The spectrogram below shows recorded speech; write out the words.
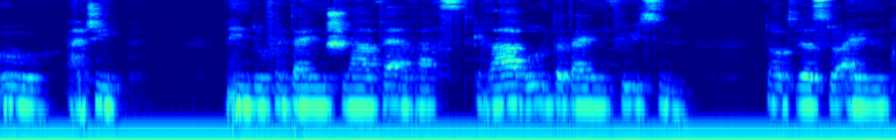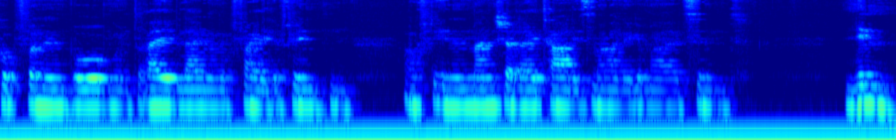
O Ajib, wenn du von deinem Schlafe erwachst, grabe unter deinen Füßen. Dort wirst du einen kupfernen Bogen und drei bleibende Pfeile finden, auf denen mancherlei Talismane gemalt sind. Nimm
